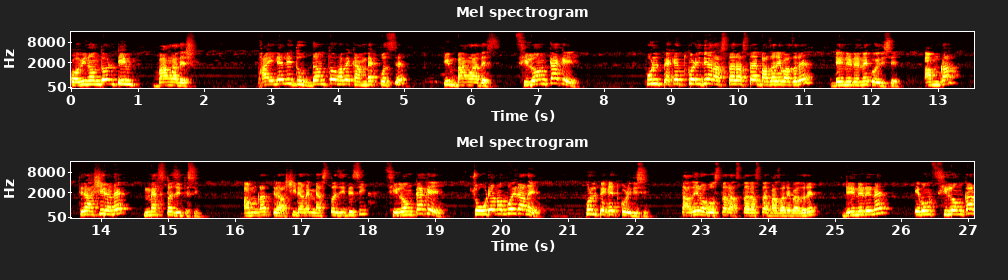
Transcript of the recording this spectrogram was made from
অভিনন্দন টিম বাংলাদেশ। ফাইনালি দুর্দান্তভাবে কামব্যাক করছে টিম বাংলাদেশ। শ্রীলঙ্কাকে ফুল প্যাকেট করে দিয়ে রাস্তায় রাস্তায় বাজারে বাজারে ডেনে ডেনে করে দিছে। আমরা তিরাশি রানে ম্যাচটা জিতেছি। আমরা তিরাশি রানে ম্যাচটা জিতেছি। শ্রীলঙ্কাকে চৌরানব্বই রানে ফুল প্যাকেট করে দিছি। তাদের অবস্থা রাস্তায় রাস্তায় বাজারে বাজারে ডেনে ডেনে এবং শ্রীলঙ্কার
